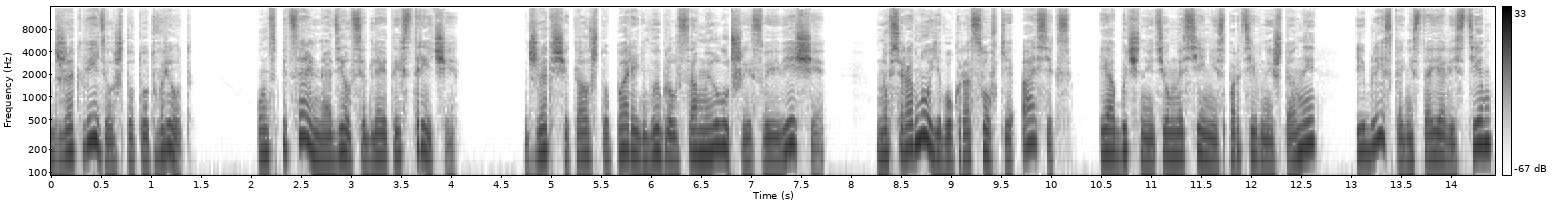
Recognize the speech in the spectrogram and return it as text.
Джек видел, что тот врет. Он специально оделся для этой встречи. Джек считал, что парень выбрал самые лучшие свои вещи, но все равно его кроссовки Asics и обычные темно-синие спортивные штаны и близко не стояли с тем,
